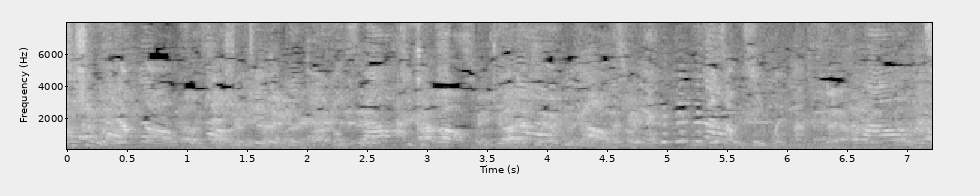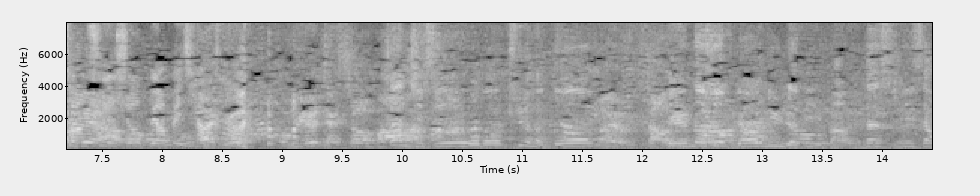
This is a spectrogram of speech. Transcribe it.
其实我刚到凤山的时候就有很多人告诉我这件事情，就很多人我们就找机会嘛。对啊，我们上去的时候不要被抢走。但其实我们去很多别人都说比较绿的地方，但实际上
